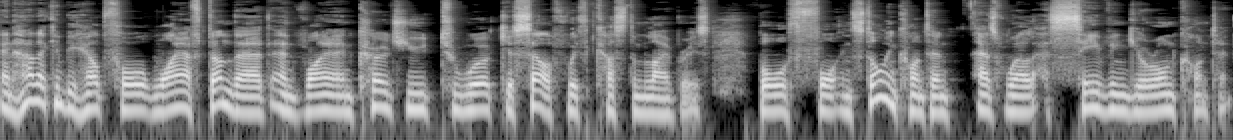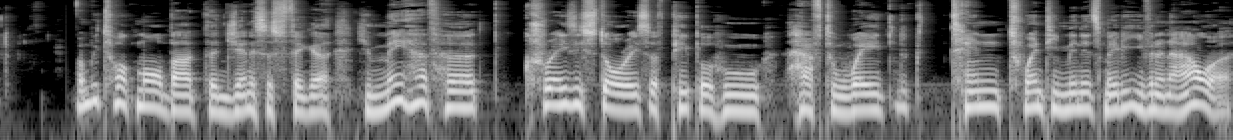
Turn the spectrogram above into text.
and how that can be helpful, why I've done that, and why I encourage you to work yourself with custom libraries, both for installing content as well as saving your own content. When we talk more about the Genesis figure, you may have heard crazy stories of people who have to wait 10, 20 minutes, maybe even an hour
